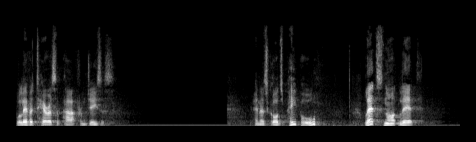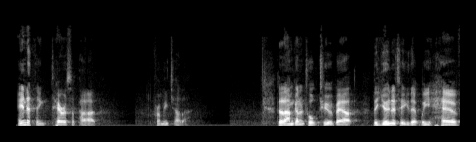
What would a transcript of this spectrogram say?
will ever tear us apart from Jesus. And as God's people, let's not let anything tear us apart from each other. Today I'm going to talk to you about the unity that we have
